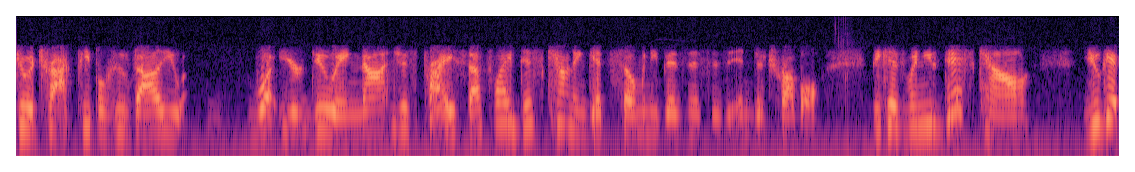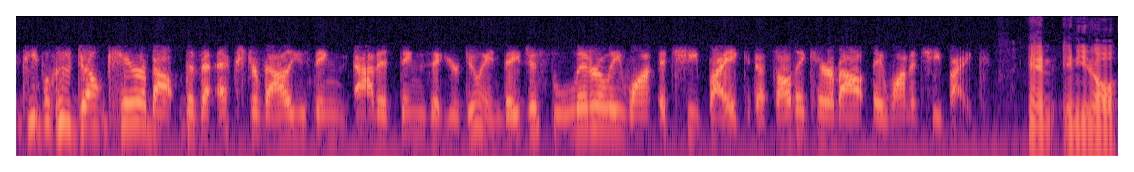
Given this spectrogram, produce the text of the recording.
to attract people who value what you're doing, not just price. That's why discounting gets so many businesses into trouble. Because when you discount, you get people who don't care about the extra value things, added things that you're doing. They just literally want a cheap bike. That's all they care about. They want a cheap bike. And and you know,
